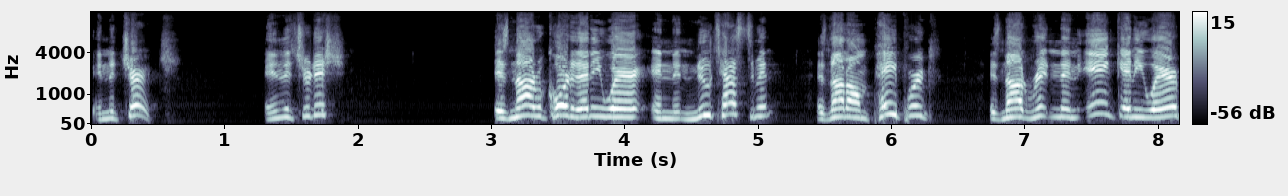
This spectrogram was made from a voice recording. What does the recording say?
in the church, in the tradition. It's not recorded anywhere in the New Testament. It's not on paper. It's not written in ink anywhere.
